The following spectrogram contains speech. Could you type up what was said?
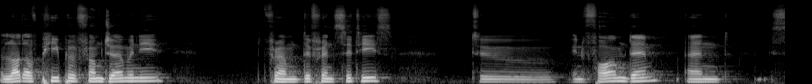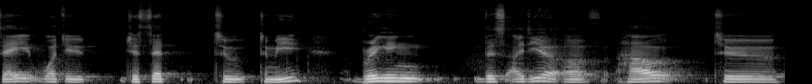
a lot of people from Germany from different cities to inform them and say what you just said to to me, bringing this idea of how to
